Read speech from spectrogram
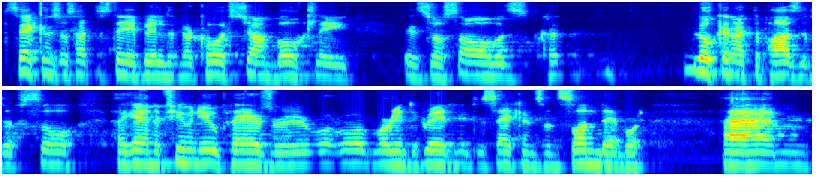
seconds just have to stay building. Their coach, John Buckley, is just always looking at the positives. So again, a few new players were, were, were integrated into seconds on Sunday. But um,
